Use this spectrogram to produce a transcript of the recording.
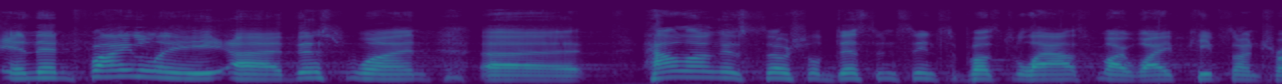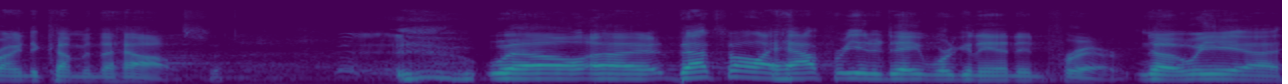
And then finally, this one. how long is social distancing supposed to last? My wife keeps on trying to come in the house well, uh, that's all I have for you today. We're going to end in prayer. No, we, uh,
